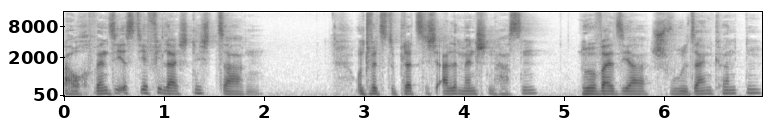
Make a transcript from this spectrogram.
auch wenn sie es dir vielleicht nicht sagen. Und willst du plötzlich alle Menschen hassen, nur weil sie ja schwul sein könnten?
